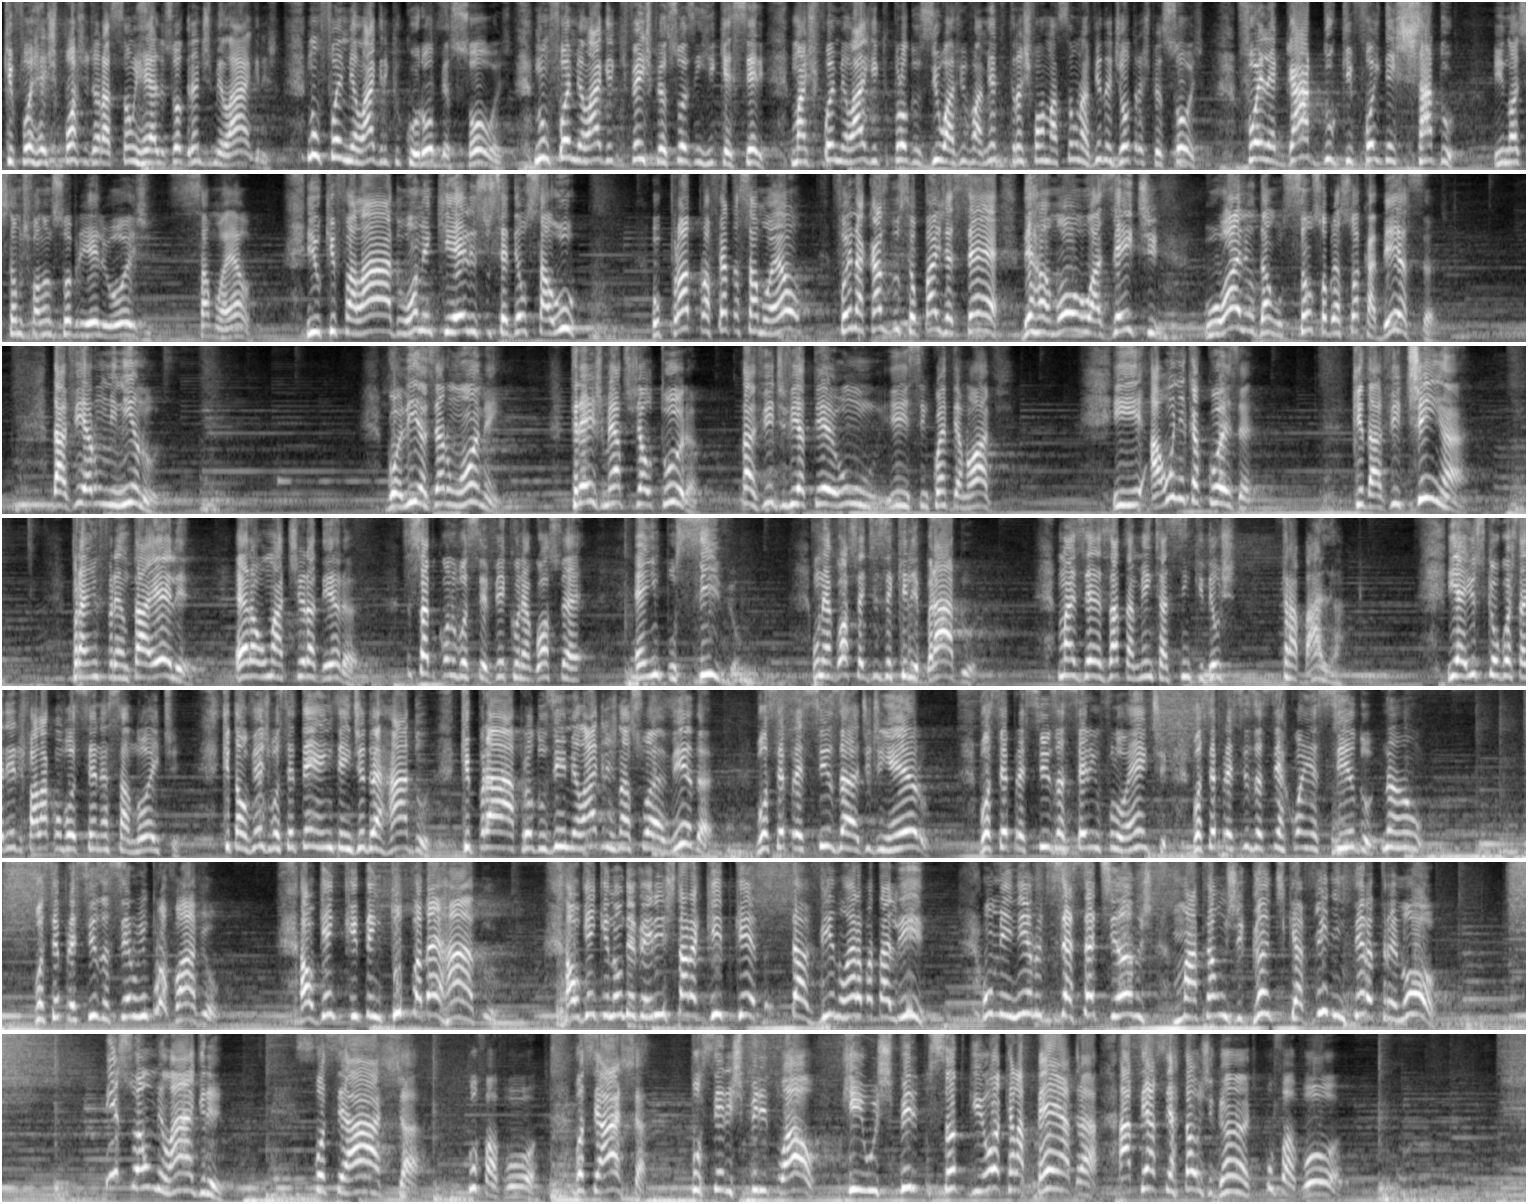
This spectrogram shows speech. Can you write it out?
que foi resposta de oração e realizou grandes milagres. Não foi milagre que curou pessoas, não foi milagre que fez pessoas enriquecerem, mas foi milagre que produziu avivamento e transformação na vida de outras pessoas. Foi legado que foi deixado e nós estamos falando sobre ele hoje, Samuel. E o que falar do homem que ele sucedeu Saul? O próprio profeta Samuel foi na casa do seu pai Jessé, derramou o azeite, o óleo da unção sobre a sua cabeça Davi era um menino. Golias era um homem, 3 metros de altura. Davi devia ter 1,59. E a única coisa que Davi tinha para enfrentar ele era uma tiradeira. Você sabe quando você vê que o negócio é, é impossível, o negócio é desequilibrado, mas é exatamente assim que Deus trabalha. E é isso que eu gostaria de falar com você nessa noite. Que talvez você tenha entendido errado que para produzir milagres na sua vida, você precisa de dinheiro, você precisa ser influente, você precisa ser conhecido. Não. Você precisa ser um improvável. Alguém que tem tudo para dar errado. Alguém que não deveria estar aqui, porque Davi não era para estar ali um menino de 17 anos matar um gigante que a vida inteira treinou. Isso é um milagre. Você acha, por favor, você acha, por ser espiritual, que o Espírito Santo guiou aquela pedra até acertar o gigante? Por favor.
